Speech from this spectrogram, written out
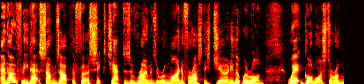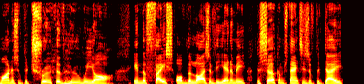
And hopefully that sums up the first six chapters of Romans, a reminder for us, this journey that we're on, where God wants to remind us of the truth of who we are in the face of the lies of the enemy, the circumstances of the day,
